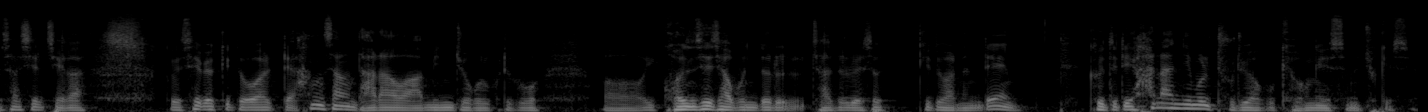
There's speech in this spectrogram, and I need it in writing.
사실 제가 그 새벽 기도할 때 항상 나라와 민족을 그리고 어, 이 권세 자분들을 자들 위해서 기도하는데 그들이 하나님을 두려워하고 경외했으면 좋겠어요.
